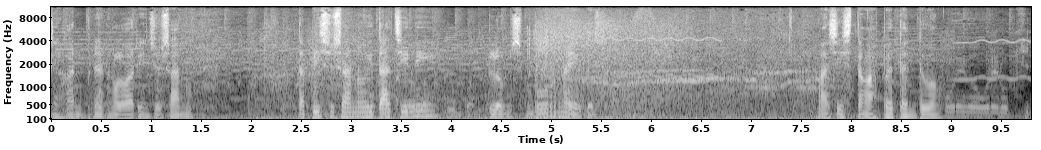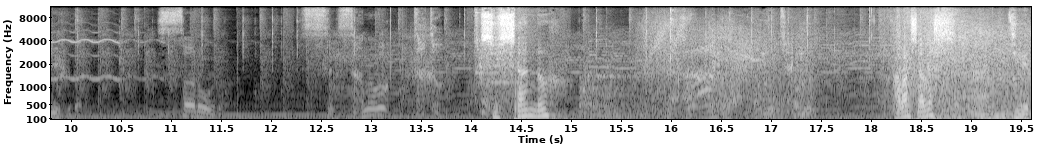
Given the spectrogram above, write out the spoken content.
Ya kan benar ngeluarin Susano. Tapi Susano Itachi ini belum sempurna ya guys. Masih setengah badan doang. Susano. Awas, awas. Anjir.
